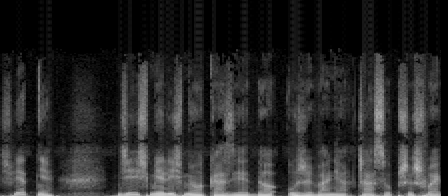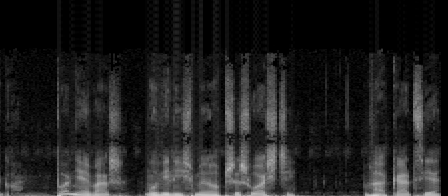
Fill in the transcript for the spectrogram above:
Świetnie. Dziś mieliśmy okazję do używania czasu przyszłego, ponieważ mówiliśmy o przyszłości. Wakacje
